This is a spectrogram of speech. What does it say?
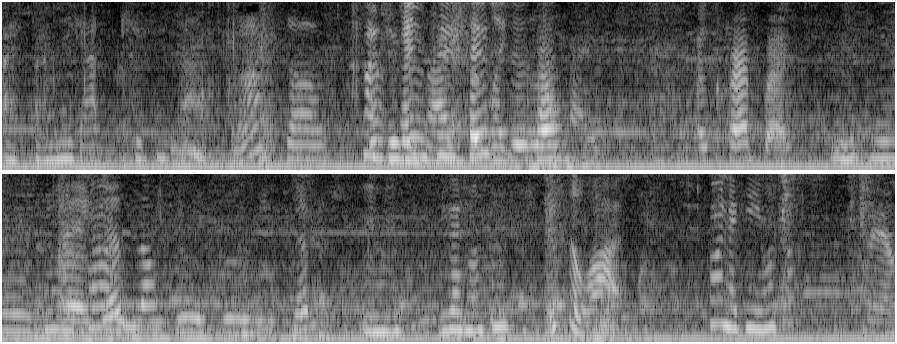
I finally got Cajun fries. It's not It's Cajun fries, too but like tasty, crab fries. Like crab fries. Are they good though? You guys want some? It's a lot. Come on, Nikki, you want some? Yeah.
